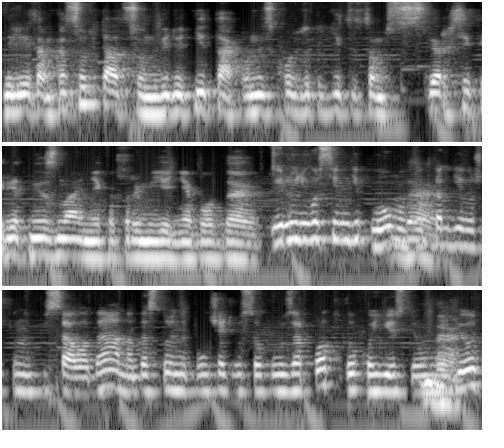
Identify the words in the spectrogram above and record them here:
или там консультацию он ведет не так, он использует какие-то там сверхсекретные знания, которыми я не обладаю. Или у него 7 дипломов, да. вот как девушка написала, да, она достойна получать высокую зарплату, только если у да. нее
